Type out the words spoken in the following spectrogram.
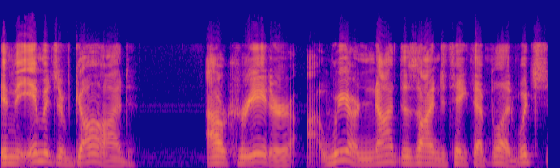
in the image of God, our creator. Uh, we are not designed to take that blood, which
